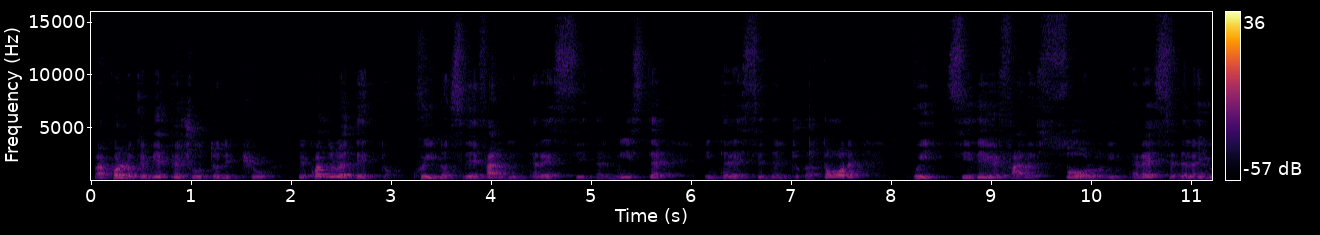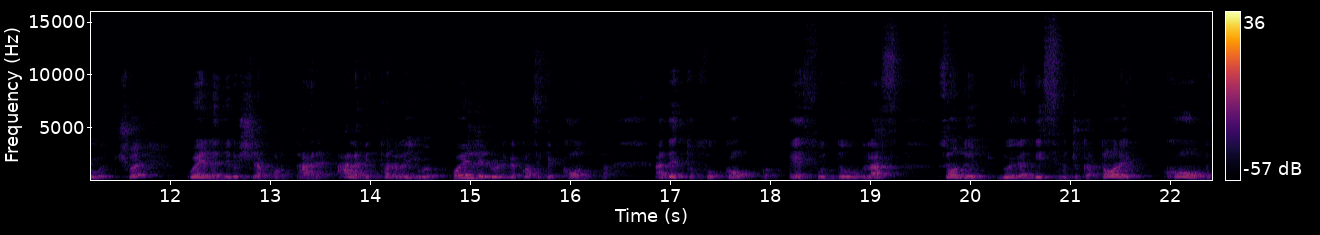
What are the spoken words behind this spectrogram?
Ma quello che mi è piaciuto di più è quando lui ha detto qui non si deve fare gli interessi del mister, gli interessi del giocatore, qui si deve fare solo l'interesse della Juve, cioè quella di riuscire a portare alla vittoria la Juve, quella è l'unica cosa che conta ha detto su Cobb e su Douglas, sono due, due grandissimi giocatori, come,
